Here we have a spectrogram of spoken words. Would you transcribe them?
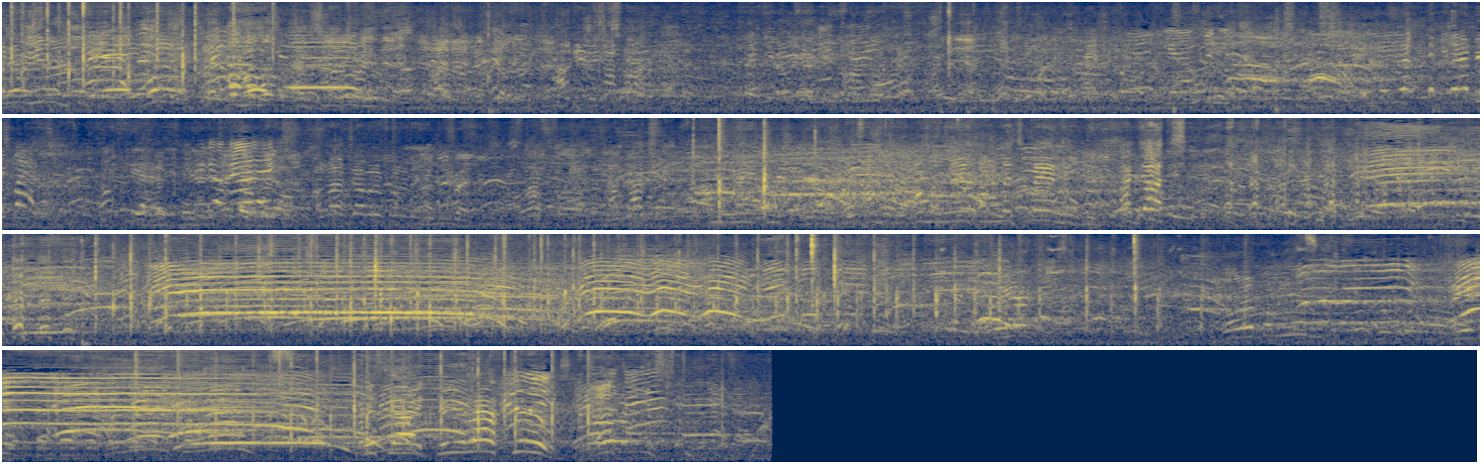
on, over here. Oh, I'm not jumping in front of you. I got you. I'm a man. I'm a man. I'm a man. I got you. right, to your left, too.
